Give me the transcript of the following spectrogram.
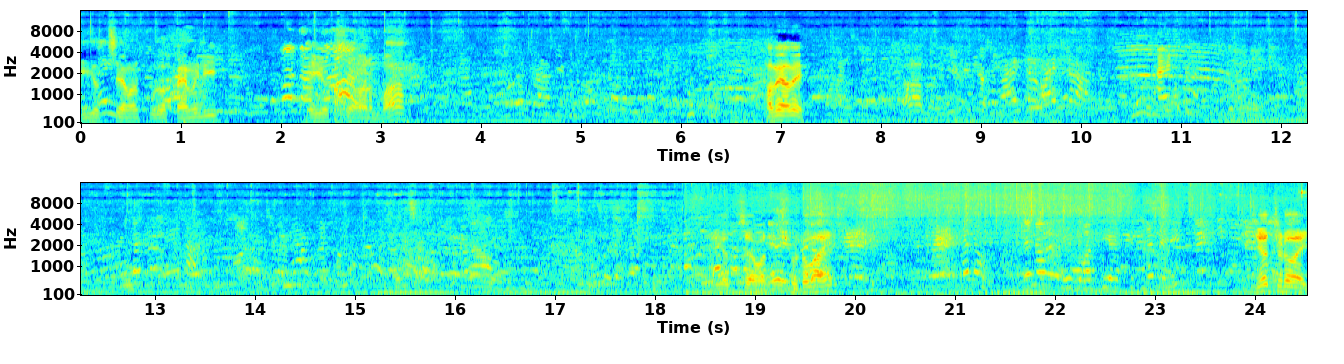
এই হচ্ছে আমার পুরো ফ্যামিলি এই হচ্ছে আমার মা। হবে হবে। এই হচ্ছে আমার ছোট ভাই। জি ছোট ভাই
